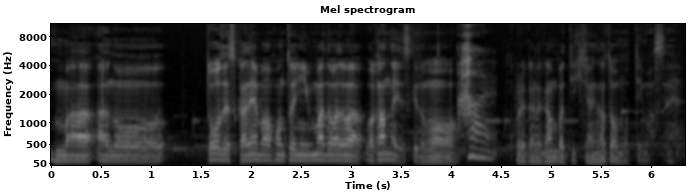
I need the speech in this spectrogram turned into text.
まああのどうですかね、まあ、本当にまだまだ分かんないですけどもはいこれから頑張っていきたいなと思っていますね。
